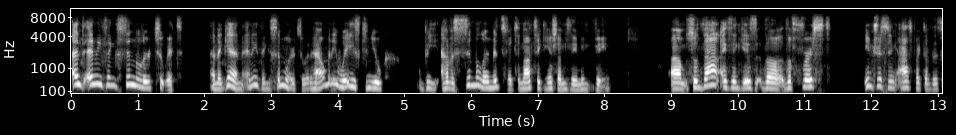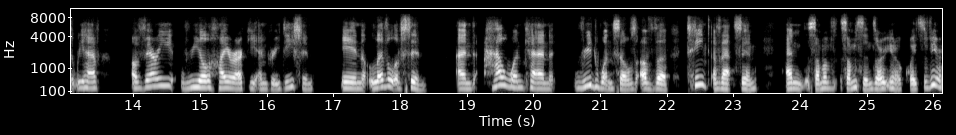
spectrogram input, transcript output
and anything similar to it. And again, anything similar to it. How many ways can you be have a similar mitzvah to not taking Hashem's name in vain? Um, so that I think is the the first interesting aspect of this that we have a very real hierarchy and gradation in level of sin and how one can rid oneself of the taint of that sin and some of some sins are you know quite severe.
